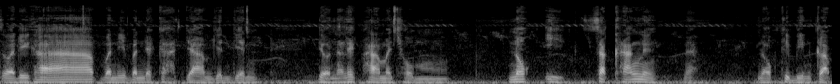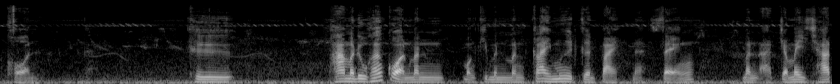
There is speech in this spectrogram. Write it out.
สวัสดีครับ วันนี้บรรยากาศยามเย็นๆ เดี๋ยวนาเล็กพามาชมนกอีกสักครั้งหนึ่งนะนกที่บินกลับคอน คือพามาดูครั้งก่อนมันบางทีมันมันใกล้มืดเกินไปนะแสงมันอาจจะไม่ชัด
